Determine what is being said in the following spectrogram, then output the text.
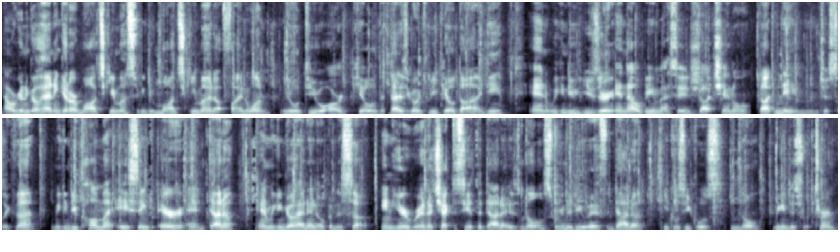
Now we're going to go ahead and get our mod schema. So we can do mod schema dot find one. We will do our guild. That is going to be guild.id. And we can do user and that will be message dot channel dot name just like that. We can do comma async error and data. And we can go ahead and open this up. In here we're going to check to see if the data is null. So we're going to do if data equals equals null We can just return.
